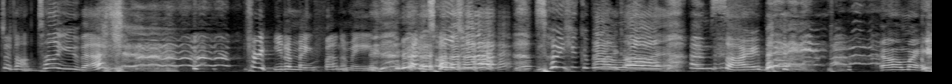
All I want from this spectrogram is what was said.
did not tell you that for you to make fun of me. I told you that so you could be I like, oh, it. I'm sorry, babe. Oh my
